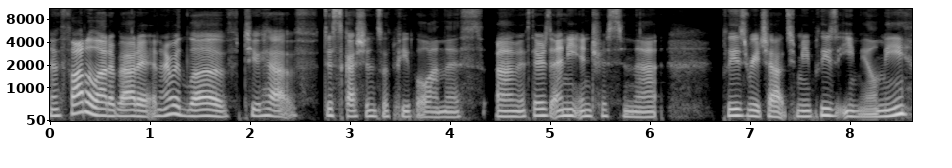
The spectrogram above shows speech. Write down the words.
I've thought a lot about it, and I would love to have discussions with people on this. Um, if there's any interest in that, please reach out to me. Please email me,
